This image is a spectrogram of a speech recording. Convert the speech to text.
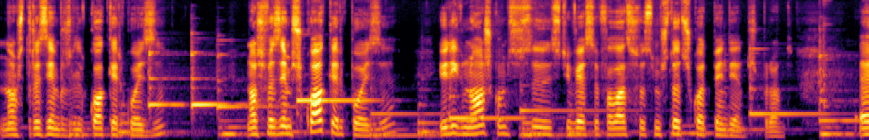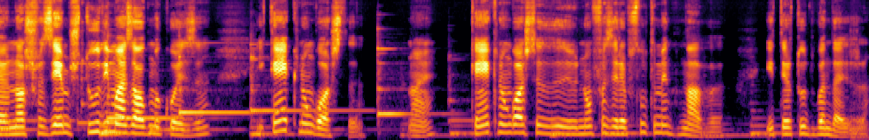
nós trazemos-lhe qualquer coisa, nós fazemos qualquer coisa. Eu digo nós como se estivesse a falar se fôssemos todos codependentes, pronto. Uh, nós fazemos tudo e mais alguma coisa e quem é que não gosta, não é? Quem é que não gosta de não fazer absolutamente nada e ter tudo de bandeja?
